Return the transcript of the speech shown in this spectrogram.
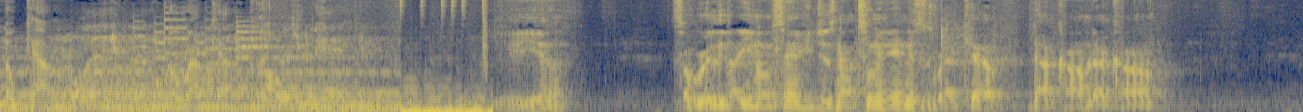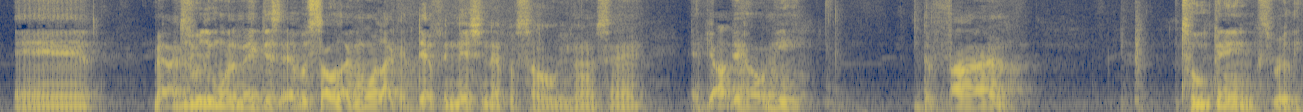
No cap, boy. no rap cap. Always ready. Yeah, yeah. So really, like you know what I'm saying. If you just now tuning in, this is rapcap.com.com, and man, I just really want to make this episode like more like a definition episode. You know what I'm saying? If y'all can help me define two things, really.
